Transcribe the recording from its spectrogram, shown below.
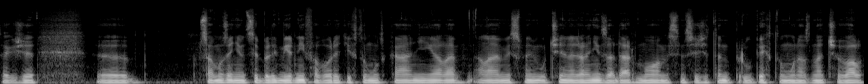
takže Samozřejmě Němci byli mírní favoriti v tom utkání, ale, ale my jsme jim určitě nedali nic zadarmo a myslím si, že ten průběh tomu naznačoval,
